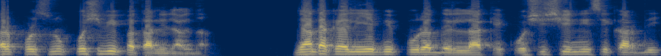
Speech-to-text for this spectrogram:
ਪਰ ਪੁਲਿਸ ਨੂੰ ਕੁਝ ਵੀ ਪਤਾ ਨਹੀਂ ਲੱਗਦਾ। ਜਾਂ ਤਾਂ ਕਹਿ ਲਈਏ ਵੀ ਪੂਰਾ ਦਿਲ ਲਾ ਕੇ ਕੋਸ਼ਿਸ਼ ਹੀ ਨਹੀਂ ਸੀ ਕਰਦੀ,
